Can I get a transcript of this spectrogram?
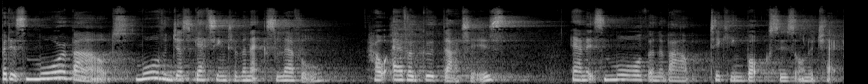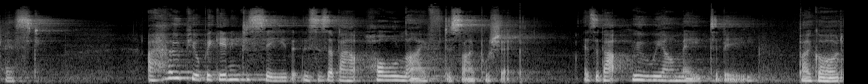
But it's more about, more than just getting to the next level, however good that is, and it's more than about ticking boxes on a checklist. I hope you're beginning to see that this is about whole life discipleship. It's about who we are made to be by God.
